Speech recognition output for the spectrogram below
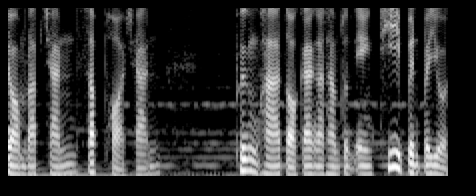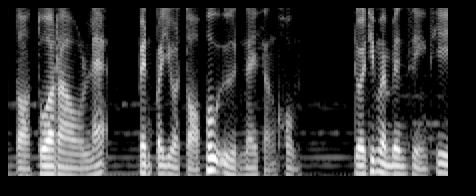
ยอมรับฉัน support ฉันพึ่งพาต่อการกระทำตนเองที่เป็นประโยชน์ต่อตัวเรา และเป็นประโยชน์ต่อผู้อื่นในสังคม โดยที่มันเป็นสิ่งที่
